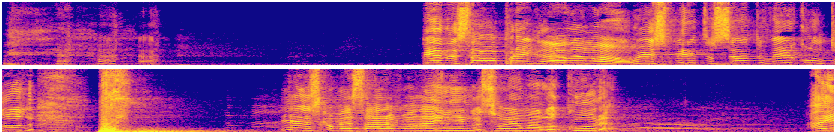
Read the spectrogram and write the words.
Pedro estava pregando, irmão, o Espírito Santo veio com tudo. Eles começaram a falar em línguas, foi uma loucura. Aí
